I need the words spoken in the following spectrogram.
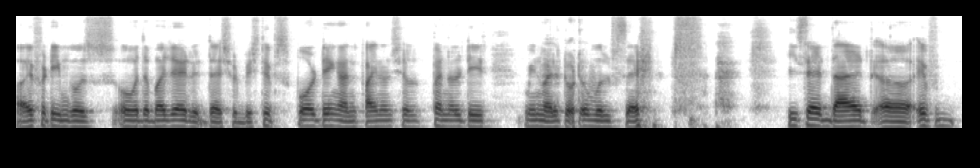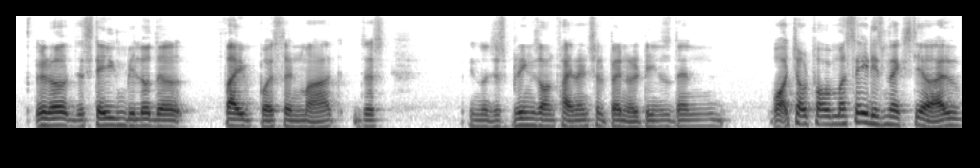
uh, if a team goes over the budget there should be stiff sporting and financial penalties meanwhile Toto Wolff said he said that uh, if you know just staying below the 5% mark just you know just brings on financial penalties, then watch out for Mercedes next year. I'll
